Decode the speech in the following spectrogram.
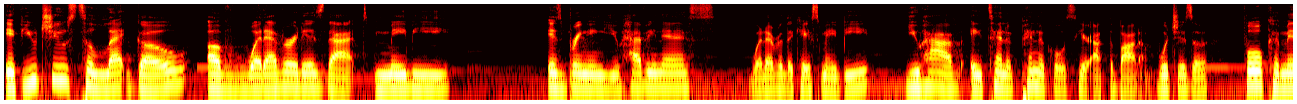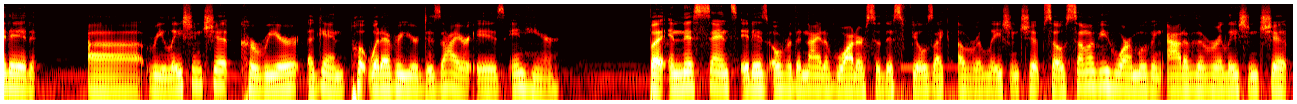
If you choose to let go of whatever it is that maybe is bringing you heaviness, whatever the case may be, you have a 10 of pentacles here at the bottom, which is a full committed uh, relationship, career. Again, put whatever your desire is in here. But in this sense, it is over the Knight of water. So this feels like a relationship. So some of you who are moving out of the relationship,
